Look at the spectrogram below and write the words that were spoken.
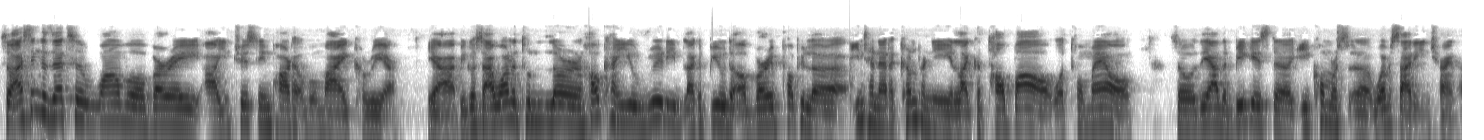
So I think that's uh, one of a very interesting part of my career. Yeah, because I wanted to learn how can you really like build a very popular internet company like Taobao or Tmall so they are the biggest uh, e-commerce uh, website in China.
